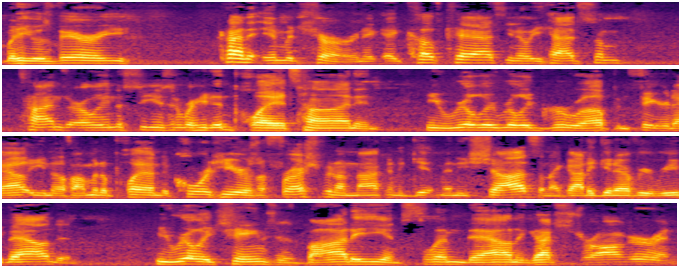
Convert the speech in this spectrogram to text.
but he was very kind of immature. And at, at CovCath, you know, he had some times early in the season where he didn't play a ton, and he really, really grew up and figured out, you know, if I'm going to play on the court here as a freshman, I'm not going to get many shots, and I got to get every rebound. And he really changed his body and slimmed down and got stronger. And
